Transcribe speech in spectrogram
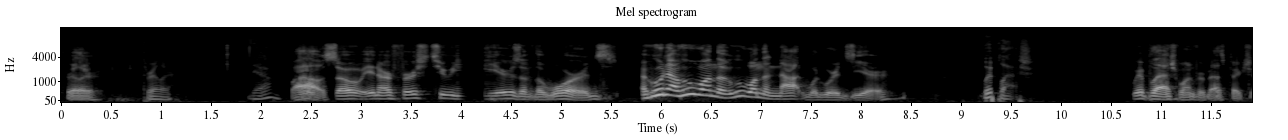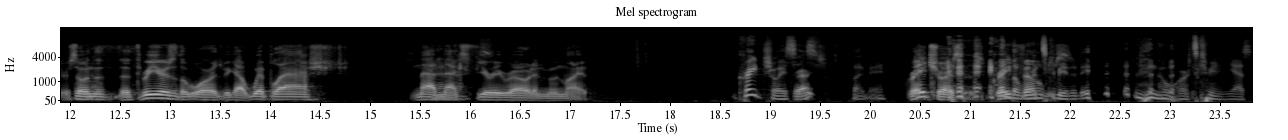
Thriller. Thriller. Yeah. Wow. So in our first two years of the awards, who now who won the who won the not Woodward's year? Whiplash. Whiplash won for Best Picture. So in the the three years of the awards, we got Whiplash, Mad, Mad Max, Max. Fury Road, and Moonlight. Great choices Correct. by me. Great choices. And Great the films. Words community. in the awards community. Yes.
